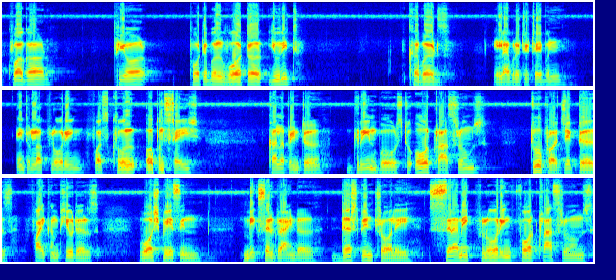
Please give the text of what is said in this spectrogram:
aquaguard, pure potable water unit, cupboards, laboratory table, interlock flooring for school open stage, color printer, green boards to all classrooms, two projectors, five computers, wash basin, mixer grinder, dustbin trolley, ceramic flooring for classrooms,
